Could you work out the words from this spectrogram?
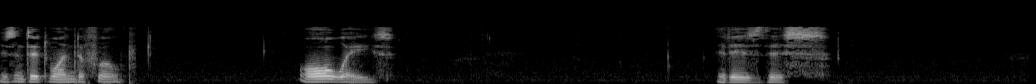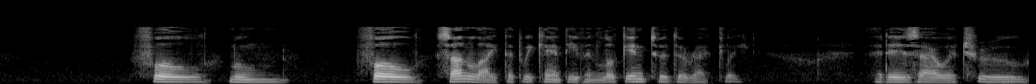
Isn't it wonderful? Always it is this full moon, full sunlight that we can't even look into directly. That is our true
